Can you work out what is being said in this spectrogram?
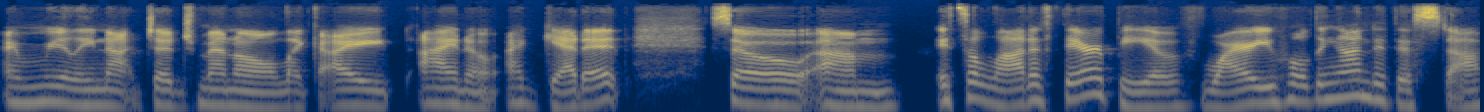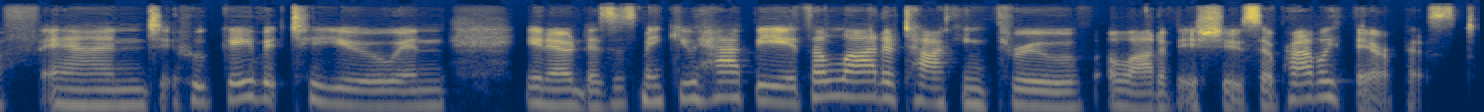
i'm really not judgmental. Like i i don't i get it. So um it's a lot of therapy of why are you holding on to this stuff? And who gave it to you? And you know does this make you happy? It's a lot of talking through a lot of issues. So probably therapist.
